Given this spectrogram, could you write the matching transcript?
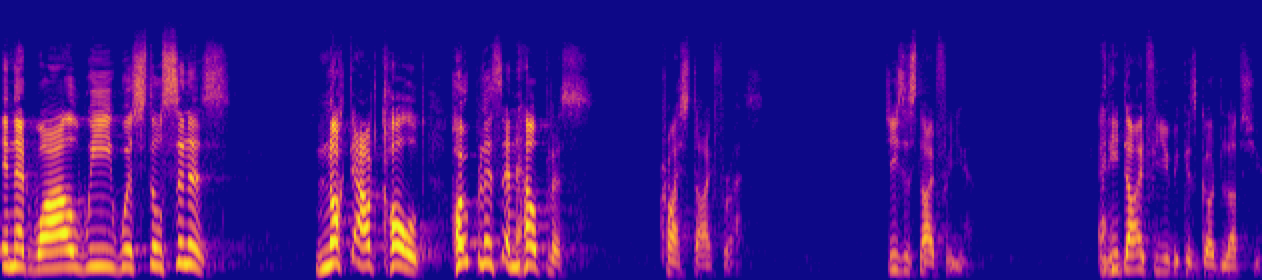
in that while we were still sinners, knocked out cold, hopeless and helpless, Christ died for us. Jesus died for you. And he died for you because God loves you.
